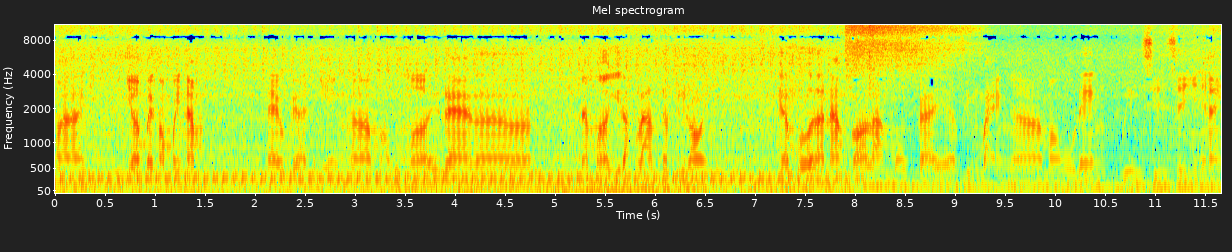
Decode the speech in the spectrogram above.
mà nhôm 7075 theo cái hình dạng uh, mẫu mới ra uh, năm mới vừa đặt làm đợt vừa rồi. Thì hôm bữa là Nam có làm một cái phiên bản uh, màu đen viền CNC như thế này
